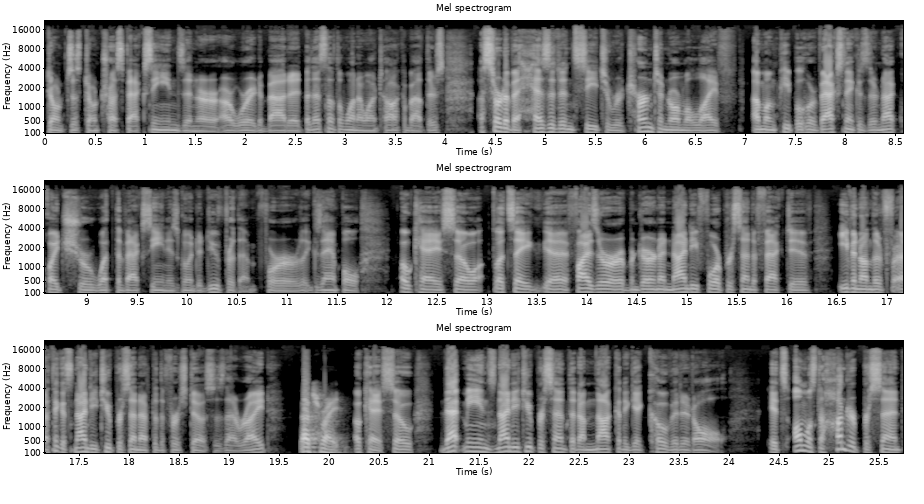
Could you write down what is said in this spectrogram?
don't just don't trust vaccines and are, are worried about it but that's not the one i want to talk about. There's a sort of a hesitancy to return to normal life among people who are vaccinated because they're not quite sure what the vaccine is going to do for them. For example okay, so let's say uh, Pfizer or Moderna, 94% effective, even on the, I think it's 92% after the first dose. Is that right? That's right. Okay, so that means 92% that I'm not going to get COVID at all. It's almost 100%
